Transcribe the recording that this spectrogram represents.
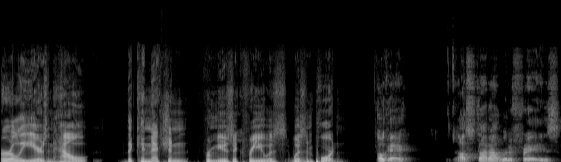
early years and how the connection for music for you was was important. Okay. I'll start out with a phrase,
